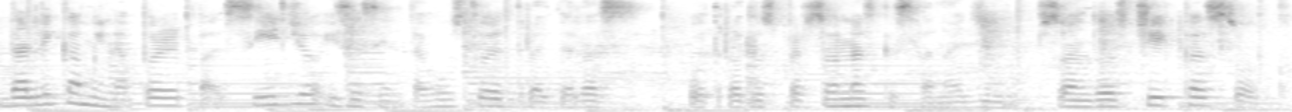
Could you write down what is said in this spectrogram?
Dali camina por el pasillo y se sienta justo detrás de las otras dos personas que están allí. Son dos chicas Soco.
